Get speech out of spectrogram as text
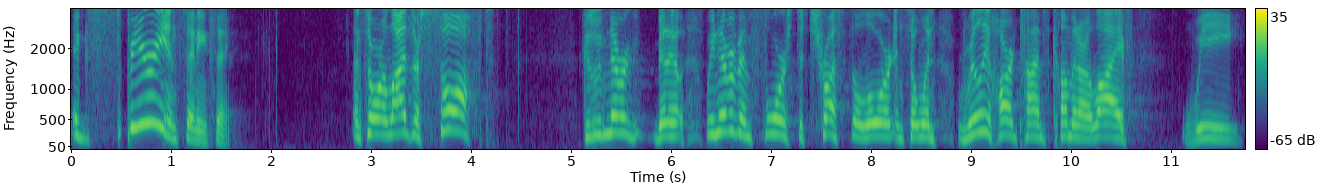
experience anything. And so our lives are soft because we've never been we've never been forced to trust the Lord. And so when really hard times come in our life, we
